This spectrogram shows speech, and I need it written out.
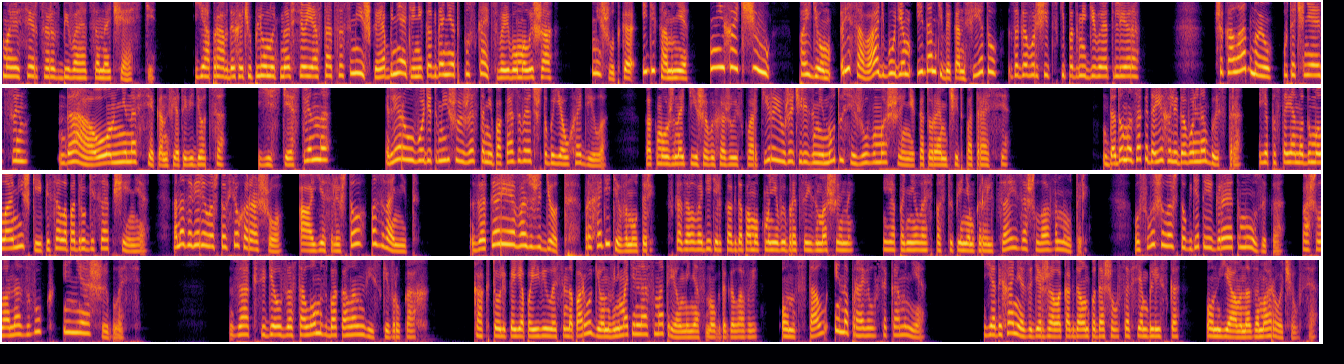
Мое сердце разбивается на части. Я правда хочу плюнуть на все и остаться с Мишкой, обнять и никогда не отпускать своего малыша. «Мишутка, иди ко мне». «Не хочу!» «Пойдем, рисовать будем и дам тебе конфету», заговорщицки подмигивает Лера. «Шоколадную?» — уточняет сын. Да, он не на все конфеты ведется. Естественно. Лера уводит Мишу и жестами показывает, чтобы я уходила. Как можно тише выхожу из квартиры и уже через минуту сижу в машине, которая мчит по трассе. До дома Зака доехали довольно быстро. Я постоянно думала о Мишке и писала подруге сообщения. Она заверила, что все хорошо, а если что, позвонит. «Закария вас ждет. Проходите внутрь», — сказал водитель, когда помог мне выбраться из машины. Я поднялась по ступеням крыльца и зашла внутрь. Услышала, что где-то играет музыка. Пошла на звук и не ошиблась. Зак сидел за столом с бокалом виски в руках. Как только я появилась на пороге, он внимательно осмотрел меня с ног до головы. Он встал и направился ко мне. Я дыхание задержала, когда он подошел совсем близко. Он явно заморочился.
